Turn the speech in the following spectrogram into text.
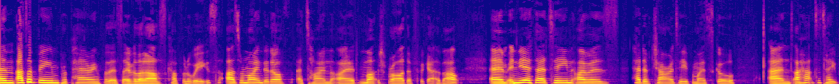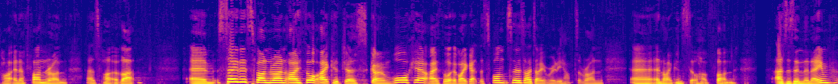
Um, as I've been preparing for this over the last couple of weeks, I was reminded of a time that I'd much rather forget about. Um, in year 13, I was head of charity for my school, and I had to take part in a fun run as part of that. Um, so, this fun run, I thought I could just go and walk it. I thought if I get the sponsors, I don't really have to run, uh, and I can still have fun, as is in the name.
